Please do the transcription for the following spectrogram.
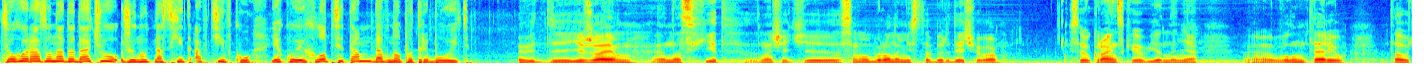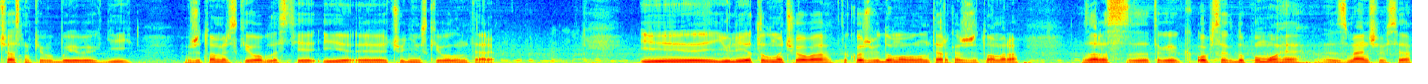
Цього разу на додачу женуть на схід автівку, якої хлопці там давно потребують. Від'їжджаємо на схід, значить, е, самооборона міста Бердичева, всеукраїнське об'єднання е, волонтерів та учасників бойових дій в Житомирській області і е, чуднівські волонтери. І Юлія Толмачова, також відома волонтерка з Житомира. Зараз, е, так як обсяг допомоги е, зменшився,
